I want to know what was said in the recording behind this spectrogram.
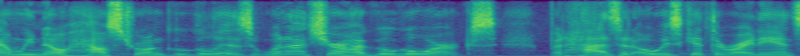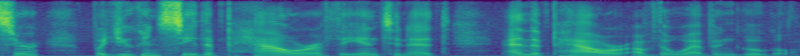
and we know how strong Google is. We're not sure how Google works, but how does it always get the right answer? But you can see the power of the internet and the power of the web and Google.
